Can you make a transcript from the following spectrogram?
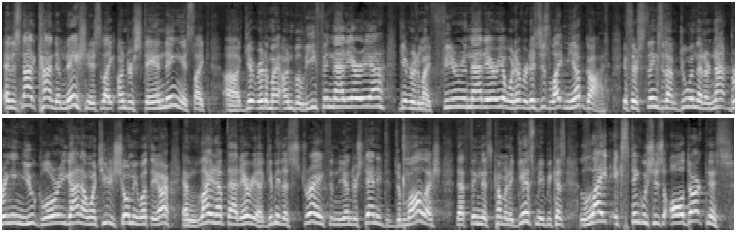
and it's not condemnation, it's like understanding. It's like uh, get rid of my unbelief in that area, get rid of my fear in that area, whatever it is. Just light me up, God. If there's things that I'm doing that are not bringing you glory, God, I want you to show me what they are and light up that area. Give me the strength and the understanding to demolish that thing that's coming against me because light extinguishes all darkness.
